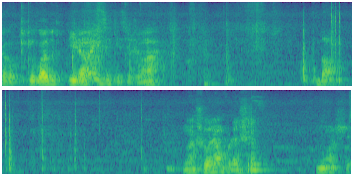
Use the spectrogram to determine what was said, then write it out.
O que eu gosto do pirão é isso aqui, seu João. ó. Bom, Não achou não, crochinho? não achei.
